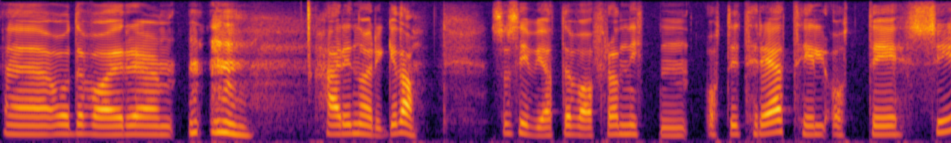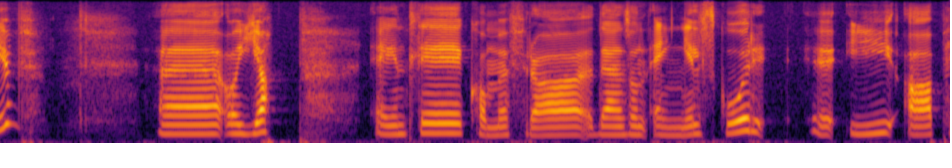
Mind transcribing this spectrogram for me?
Og det var Her i Norge, da, så sier vi at det var fra 1983 til 87. Uh, og japp egentlig kommer fra Det er en sånn engelsk ord. Eh, YAP.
